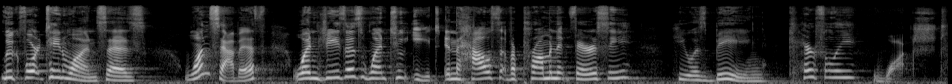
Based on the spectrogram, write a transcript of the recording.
Luke 14:1 says, "One Sabbath, when Jesus went to eat in the house of a prominent Pharisee, he was being carefully watched."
